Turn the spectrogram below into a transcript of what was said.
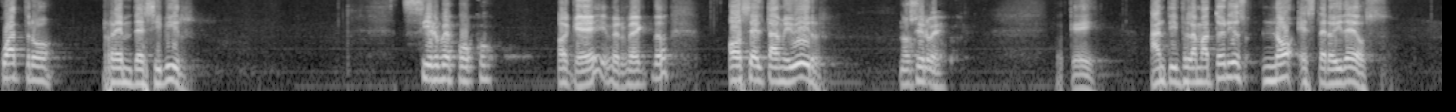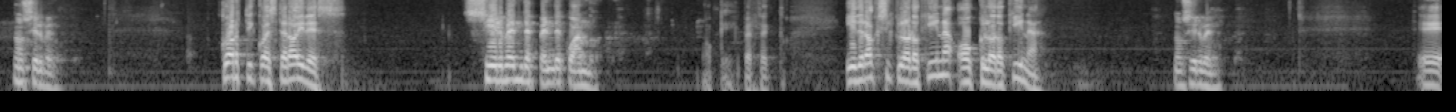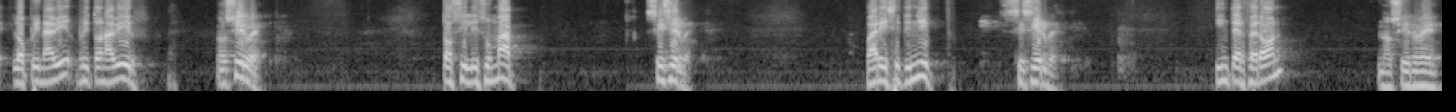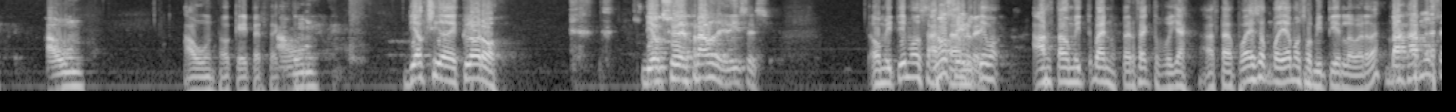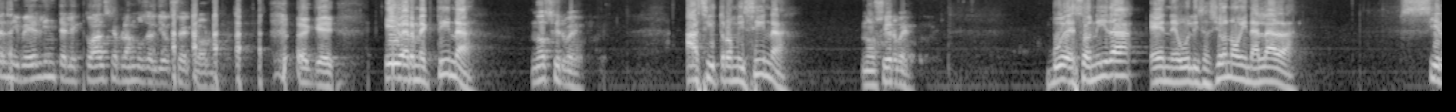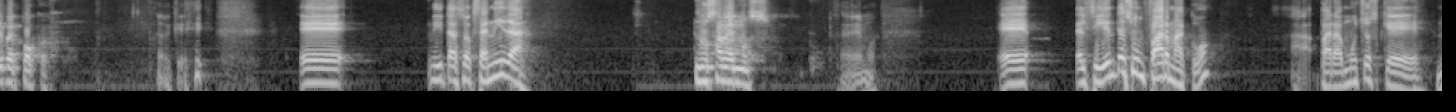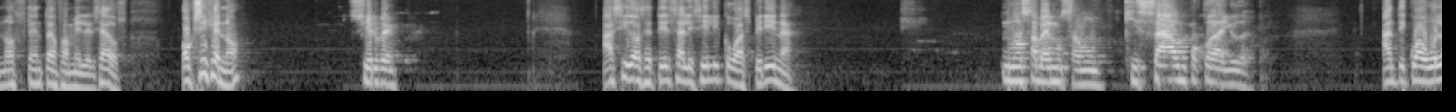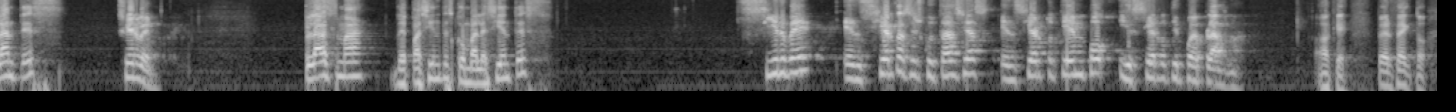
Cuatro, remdesivir. Sirve poco. Ok, perfecto. Oseltamivir. No sirve. Ok. Antiinflamatorios no esteroideos. No sirve. Corticoesteroides. Sirven depende cuándo. Ok, perfecto. Hidroxicloroquina o cloroquina. No sirven. Eh, lopinavir, ritonavir. No sirve. Tocilizumab. Sí sirve. Paricitinib. Sí sirve. Interferón. No sirve aún. Aún, ok, perfecto. Aún. Dióxido de cloro. Dióxido de fraude, dices. Omitimos hasta, omitimos, hasta bueno, perfecto, pues ya, hasta por eso podíamos omitirlo, ¿verdad? Bajamos el nivel intelectual si hablamos del dióxido de cloro. ok. Ivermectina. No sirve. Acitromicina. No sirve. Budesonida en nebulización o inhalada. Sirve poco. Ok. Eh, nitazoxanida. No sabemos. Sabemos. Eh, el siguiente es un fármaco ah, para muchos que no estén tan familiarizados. Oxígeno. Sirve. Ácido acetil salicílico o aspirina. No sabemos aún. Quizá un poco de ayuda. Anticoagulantes. Sirven. Plasma de pacientes convalecientes sirve en ciertas circunstancias, en cierto tiempo y cierto tipo de plasma. Ok, perfecto.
